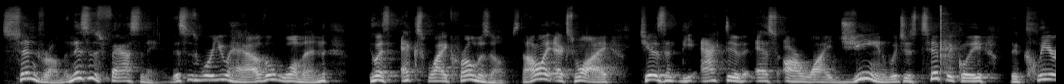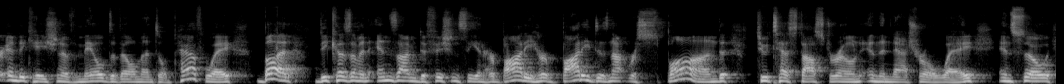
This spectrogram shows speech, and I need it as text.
syndrome. And this is fascinating. This is where you have a woman who has XY chromosomes. Not only XY, she has the active SRY gene, which is typically the clear indication of male developmental pathway. But because of an enzyme deficiency in her body, her body does not respond to testosterone in the natural way. And so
